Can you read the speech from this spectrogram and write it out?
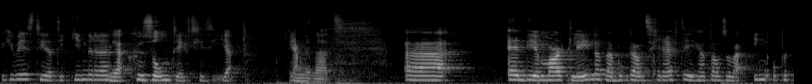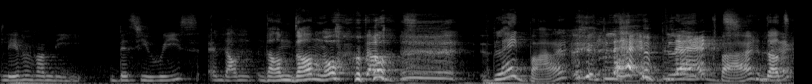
geweest die dat die kinderen Ja. gezond heeft gezien. Ja. Ja. Inderdaad. Eh, en die Mark Lane, dat dat boek dan schrijft, die gaat dan zo wat in op het leven van die Bessie Reese. En dan, Dan, dan, oh. dan Blijkbaar blij, blijkt, blijkbaar dat blijkt-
